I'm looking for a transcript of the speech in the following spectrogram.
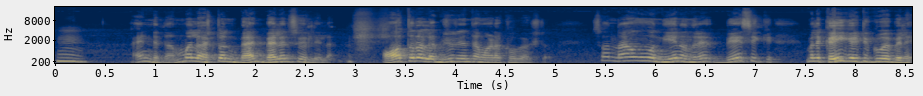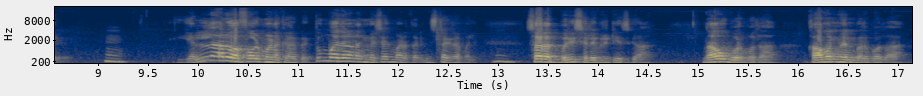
hmm. And ನಮ್ಮಲ್ಲಿ ಅಷ್ಟೊಂದು ಬ್ಯಾಂಕ್ ಬ್ಯಾಲೆನ್ಸು ಇರಲಿಲ್ಲ. ಆ ಥರ ಲಕ್ಸುರಿ ಅಂತ ಮಾಡೋಕೆ ಹೋಗೋ ಅಷ್ಟು. ಸೊ ನಾವು ಒಂದು ಏನಂದರೆ ಬೇಸಿಕ್ ಆಮೇಲೆ ಕೈಗೆಟುಕುವ ಬೆಲೆ. ಹ್ಮ್. ಎಲ್ಲರೂ ಅಫೋರ್ಡ್ ಮಾಡೋಕ್ಕಾಗಬೇಕು. ತುಂಬ ಜನ ನಂಗೆ ಮೆಸೇಜ್ ಮಾಡ್ತಾರೆ ಇನ್ಸ್ಟಾಗ್ರಾಮಲ್ಲಿ ಸರ್ ಅದು ಬರೀ ಸೆಲೆಬ್ರಿಟೀಸ್ಗಾ ನಾವು ಬರ್ಬೋದಾ? ಕಾಮನ್ ಮ್ಯಾನ್ ಬರ್ಬೋದಾ?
